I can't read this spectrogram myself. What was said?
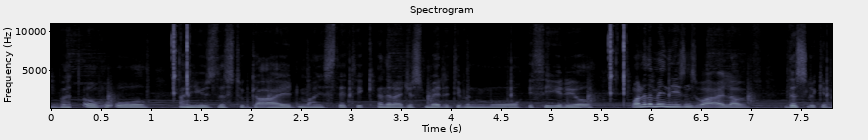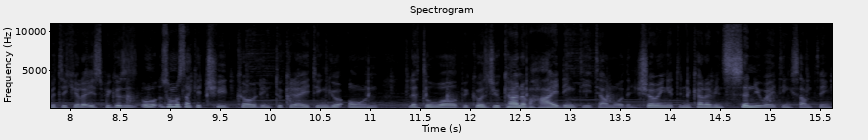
but overall, I used this to guide my aesthetic and then I just made it even more ethereal. One of the main reasons why I love this look in particular is because it's, almost like a cheat code into creating your own little world because you're kind of hiding detail more than showing it and you're kind of insinuating something.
